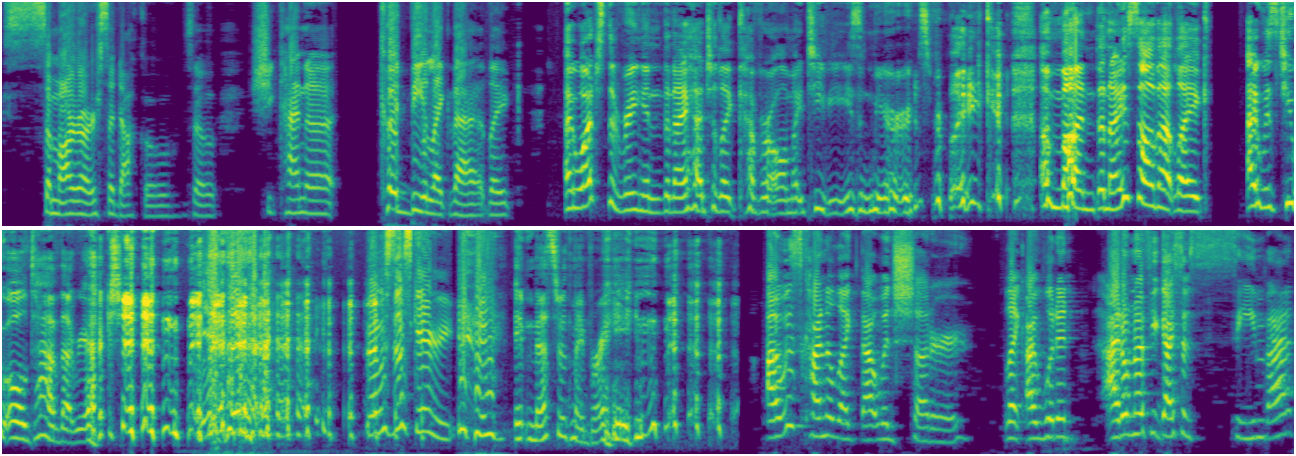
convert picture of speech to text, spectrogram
samara or sadako so she kind of could be like that like I watched The Ring and then I had to like cover all my TVs and mirrors for like a month. And I saw that like I was too old to have that reaction. it was so scary. it messed with my brain. I was kind of like that with Shutter. Like I wouldn't. I don't know if you guys have seen that,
